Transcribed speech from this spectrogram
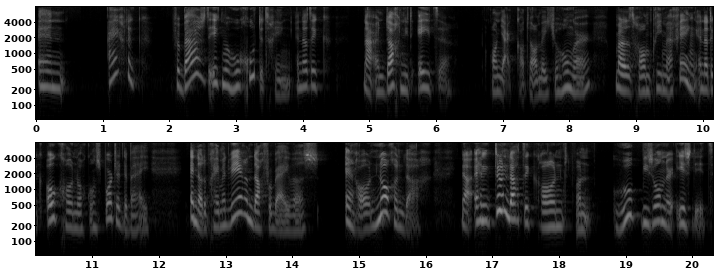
En eigenlijk verbaasde ik me hoe goed het ging. En dat ik nou, een dag niet eten gewoon, ja, ik had wel een beetje honger, maar dat het gewoon prima ging. En dat ik ook gewoon nog kon sporten erbij. En dat op een gegeven moment weer een dag voorbij was. En gewoon nog een dag. Nou, en toen dacht ik gewoon van, hoe bijzonder is dit?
